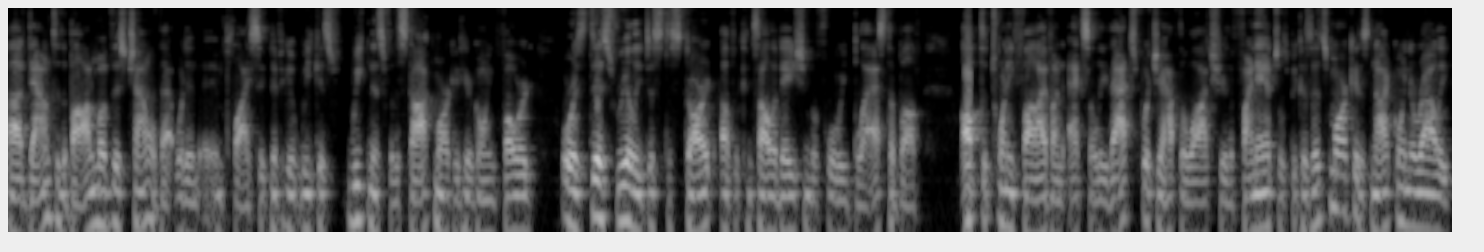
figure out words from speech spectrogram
uh, down to the bottom of this channel? That would imply significant weakness, weakness for the stock market here going forward. Or is this really just the start of a consolidation before we blast above? Up to 25 on XLE. That's what you have to watch here, the financials, because this market is not going to rally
